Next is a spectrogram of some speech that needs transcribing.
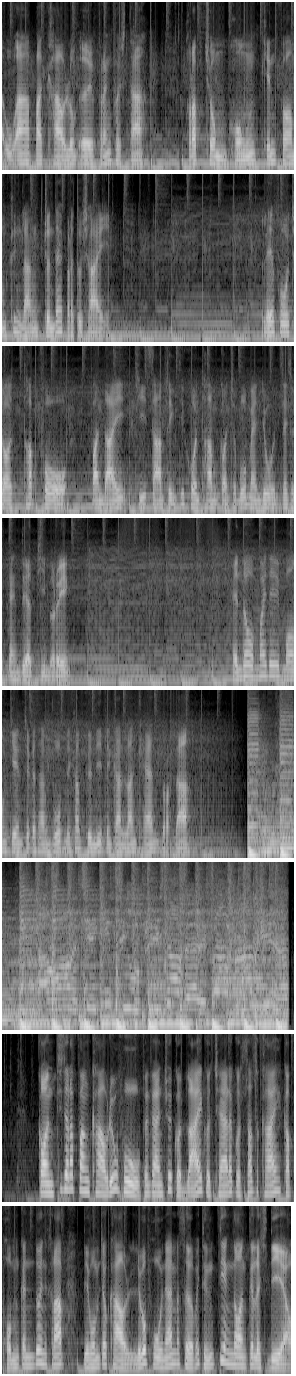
RUR ปัดข่าวลงเอยแฟรงก์เฟิร์ตนะครับชมหงเค้นฟอร์มครึ่งหลังจนได้ประตูชัย เลฟูลจอดท็อป4ฟันไดชี้3สิ่งที่ควรทำก่อนจะบู๊แมนยูในศึกแดงเดือดพรีเมียร์ลีกเฮนโดไม่ได้มองเกมจะกระทางบูฟในค่ำคืนนี้เป็นการล้างแค้นหรอกนะ ก่อนที่จะรับฟังข่าวลิเวอร์พูลแฟนๆช่วยกดไลค์กดแชร์และกดซับสไคร b e กับผมกันด้วยนะครับ เดี๋ยวผมจะข่าวลิเวอร์พูลนั้นมาเสิร์ฟให้ถึงเตียงนอนกันเลยทีเดียว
